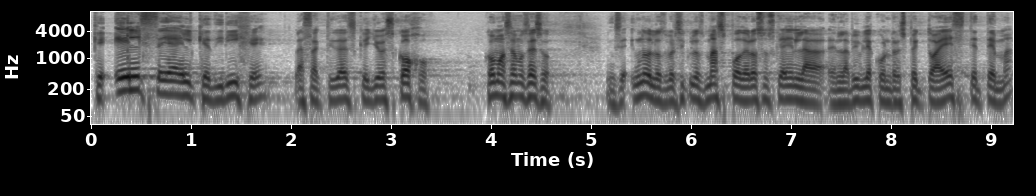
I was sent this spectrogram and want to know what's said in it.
que Él sea el que dirige las actividades que yo escojo. ¿Cómo hacemos eso? Uno de los versículos más poderosos que hay en la, en la Biblia con respecto a este tema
